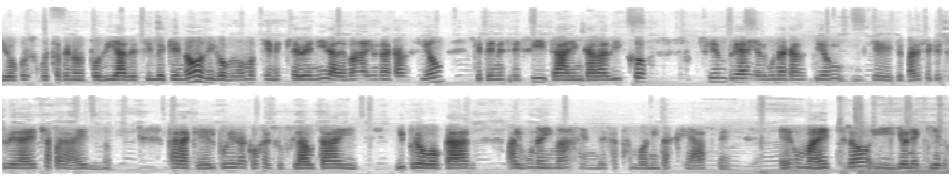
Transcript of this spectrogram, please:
yo por supuesto que no podía decirle que no, digo, vamos, tienes que venir, además hay una canción que te necesita en cada disco, siempre hay alguna canción que, parece que estuviera hecha para él, ¿no? Para que él pudiera coger su flauta y, provocar alguna imagen de esas tan bonitas que hace. Es un maestro y yo le quiero.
